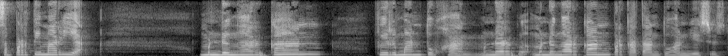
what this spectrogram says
seperti Maria mendengarkan firman Tuhan, mendengarkan perkataan Tuhan Yesus.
